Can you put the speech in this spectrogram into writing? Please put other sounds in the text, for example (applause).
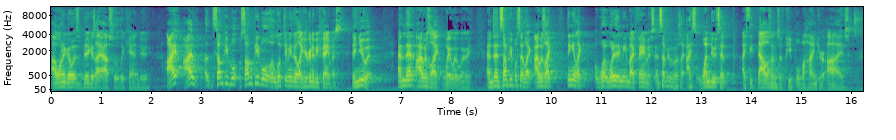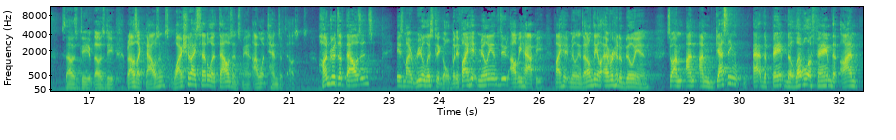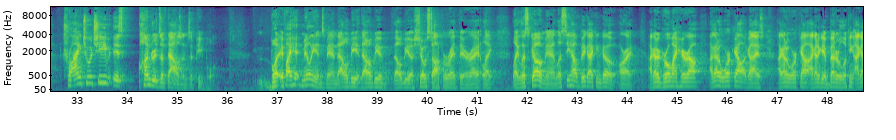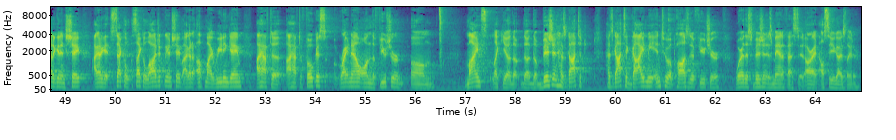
I want to go as big as I absolutely can, dude. I, I, some people, some people looked at me and they're like, "You're gonna be famous." They knew it, and then I was like, "Wait, wait, wait, wait." And then some people said like, I was like thinking like, what, what do they mean by famous? And some people was like, I, one dude said, I see thousands of people behind your eyes. So that was deep, that was deep. But I was like, thousands? Why should I settle at thousands, man? I want tens of thousands. Hundreds of thousands is my realistic goal. But if I hit millions, dude, I'll be happy. If I hit millions, I don't think I'll ever hit a billion. So I'm, I'm, I'm guessing at the fame, the level of fame that I'm trying to achieve is hundreds of thousands of people. But if I hit millions, man, that'll be that'll be a that'll be a showstopper right there, right? Like like let's go, man. Let's see how big I can go. All right. I gotta grow my hair out. I gotta work out, guys. I gotta work out. I gotta get better looking. I gotta get in shape. I gotta get psych psychologically in shape. I gotta up my reading game. I have to I have to focus right now on the future um, minds. Like yeah, the, the the vision has got to has got to guide me into a positive future where this vision is manifested. All right, I'll see you guys later.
